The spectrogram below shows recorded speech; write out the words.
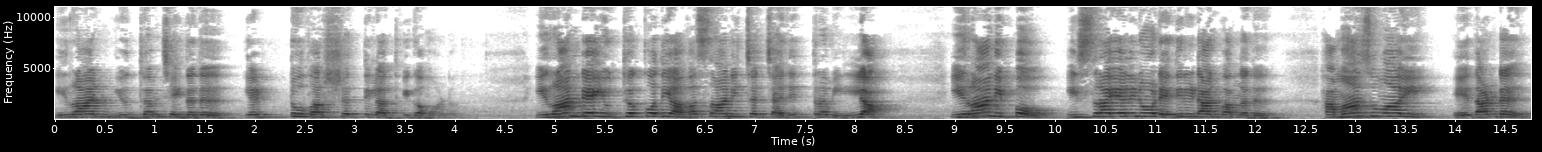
ഇറാൻ യുദ്ധം ചെയ്തത് എട്ടു വർഷത്തിലധികമാണ്. ഇറാന്റെ യുദ്ധക്കൊതി അവസാനിച്ച ചരിത്രമില്ല. ഇറാൻ ഇപ്പോ ഇസ്രായേലിനോട് എതിരിടാൻ വന്നത് ഹമാസുമായി ഏതാണ്ട്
